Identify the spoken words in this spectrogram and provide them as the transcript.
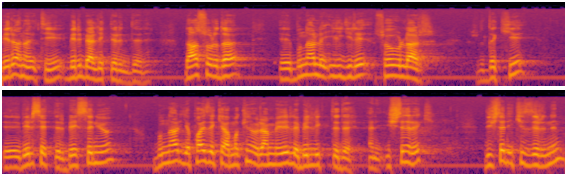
veri analitiği, veri belleklerinde daha sonra da e, bunlarla ilgili serverlardaki e, veri setleri besleniyor. Bunlar yapay zeka makine öğrenmeleriyle birlikte de hani işlenerek dijital ikizlerinin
